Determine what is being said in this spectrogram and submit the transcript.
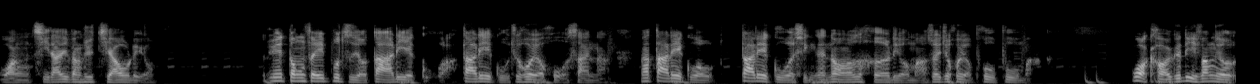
往其他地方去交流。因为东非不只有大裂谷啊，大裂谷就会有火山呐。那大裂谷大裂谷的形成通常都是河流嘛，所以就会有瀑布嘛。哇靠，一个地方有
